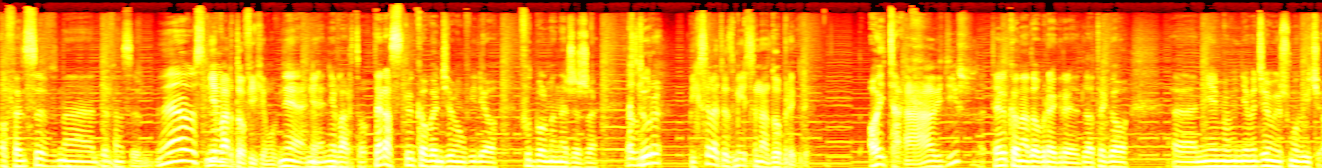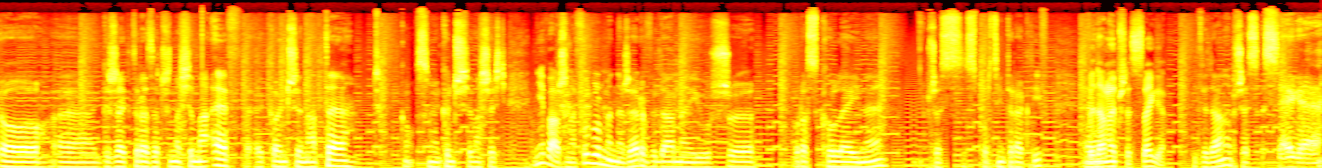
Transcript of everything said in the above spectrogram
ofensywne, defensywne... No, Nie warto o FIFA mówić. Nie, nie, nie warto. Teraz tylko będziemy mówili o Football Managerze, Teraz który... Piksele to jest miejsce na dobre gry. Oj tak, A, widzisz? tylko na dobre gry, dlatego e, nie, nie będziemy już mówić o e, grze, która zaczyna się na F, e, kończy na T, czy w sumie kończy się na 6. Nieważne, Football Manager wydany już e, po raz kolejny przez Sports Interactive. E, Wydane przez Sega. wydane przez Sega.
